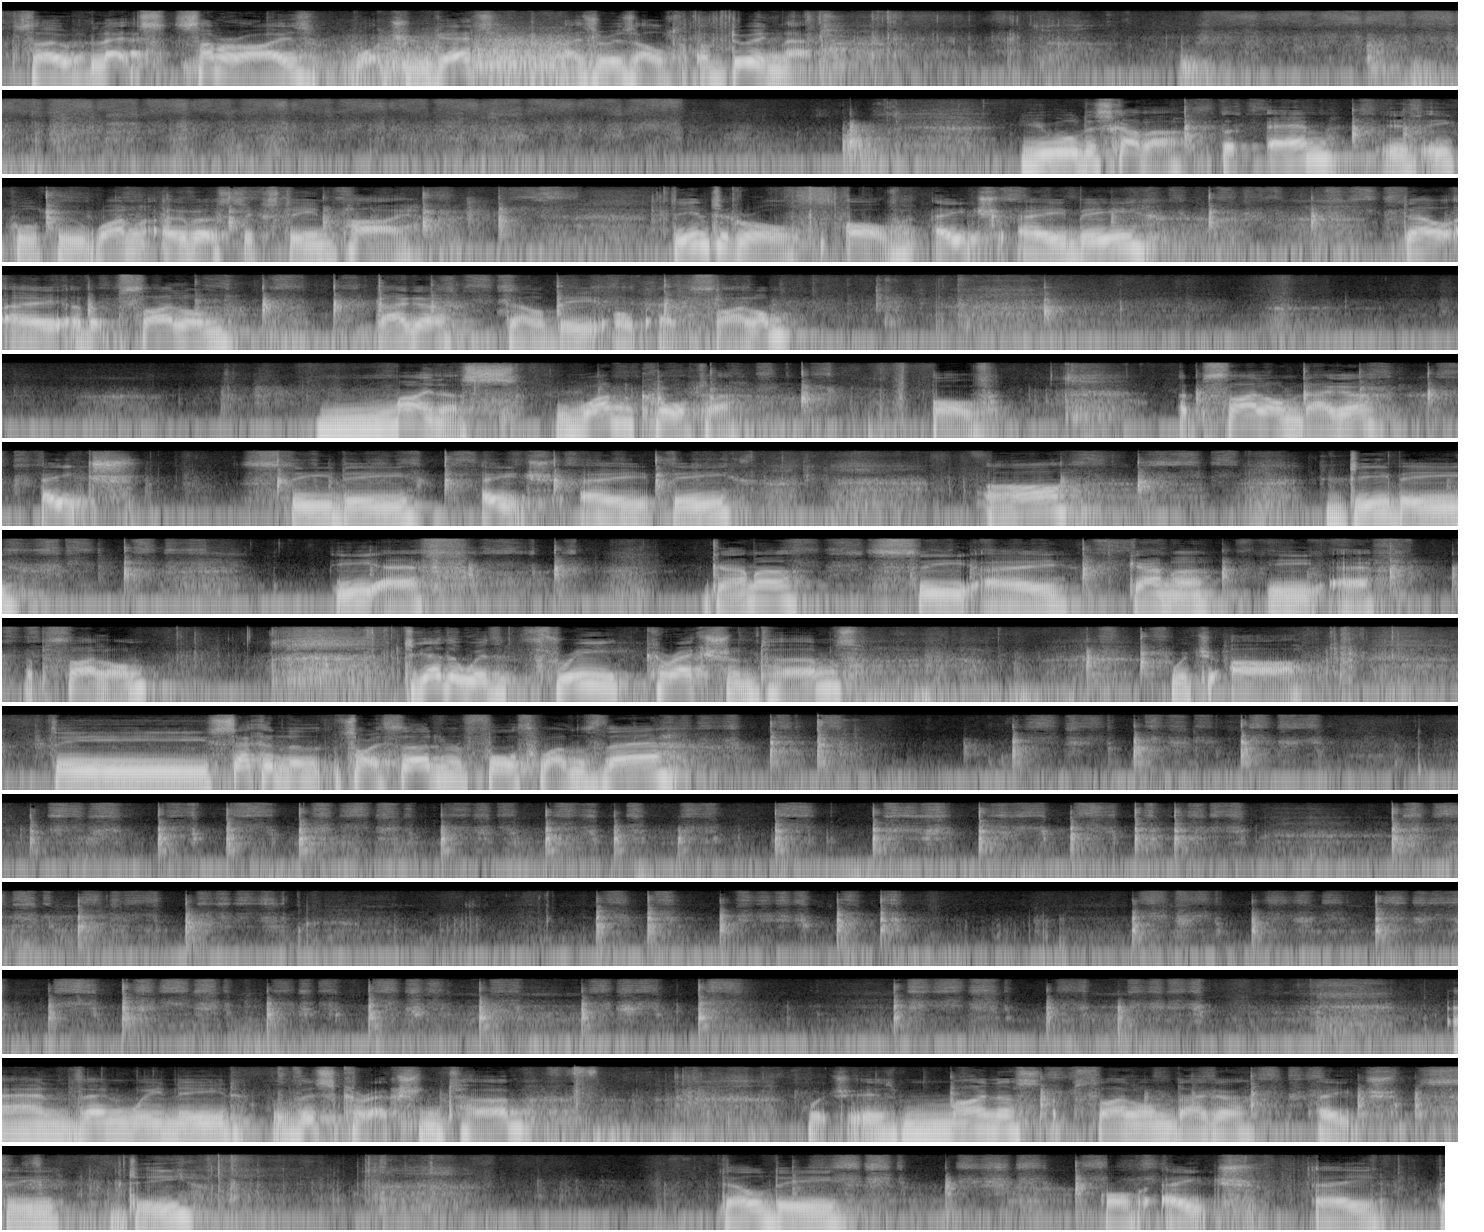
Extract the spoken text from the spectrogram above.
So let's summarize what you get as a result of doing that. You will discover that m is equal to 1 over 16 pi. The integral of HAB del A of epsilon dagger del B of epsilon minus 1 quarter of epsilon dagger H C D H A B R D B E F gamma C A gamma E F epsilon. Together with three correction terms which are the second and sorry third and fourth ones there and then we need this correction term which is minus epsilon dagger HCD del D of HAB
